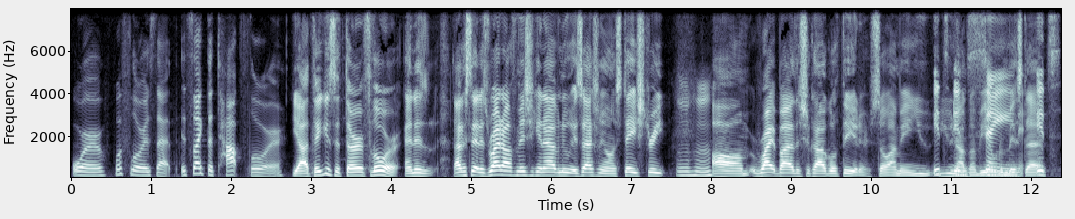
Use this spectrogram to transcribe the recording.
or what floor is that? It's like the top floor. Yeah, I think it's the third floor, and it's like I said, it's right off Michigan Avenue. It's actually on State Street, um, right by the Chicago Theater. So I mean, you Mm-hmm. It's you're not insane. gonna be able to miss that. It's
